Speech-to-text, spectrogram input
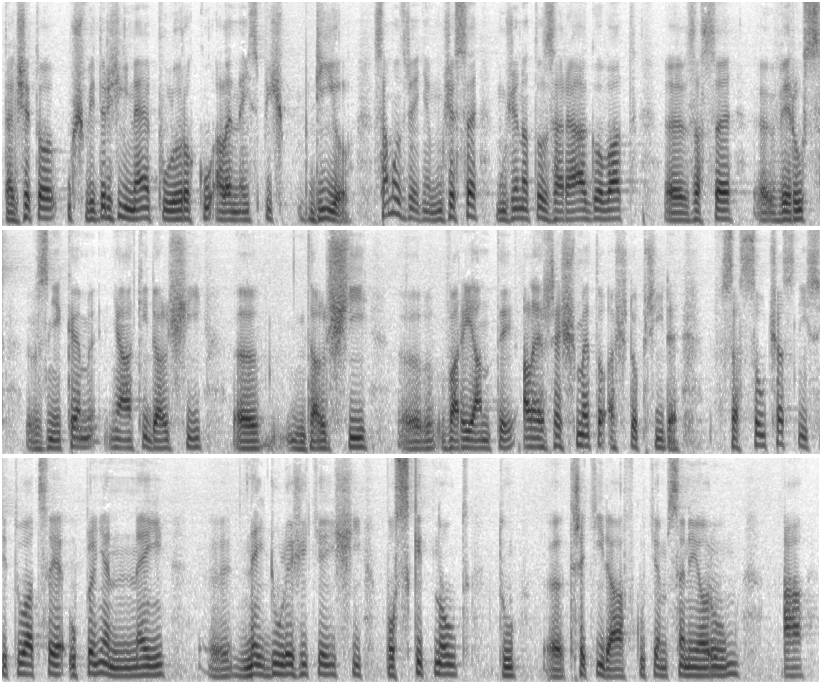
Takže to už vydrží ne půl roku, ale nejspíš díl. Samozřejmě může, se, může na to zareagovat eh, zase virus vznikem nějaký další, další Eh, varianty, ale řešme to, až to přijde. Za současné situace je úplně nej, eh, nejdůležitější poskytnout tu eh, třetí dávku těm seniorům a Eh,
